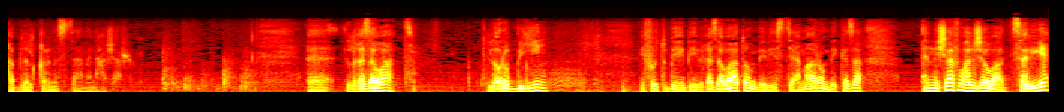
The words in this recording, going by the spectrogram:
قبل القرن الثامن عشر. آه الغزوات الأوروبيين بفوت بغزواتهم باستعمارهم بكذا هن شافوا هالجواد سريع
